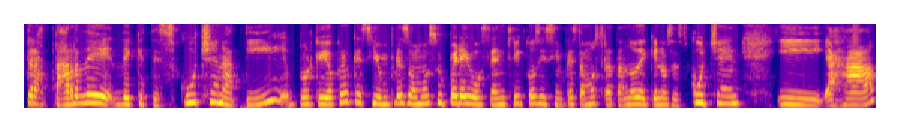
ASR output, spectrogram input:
tratar de, de, que te escuchen a ti, porque yo creo que siempre somos súper egocéntricos y siempre estamos tratando de que nos escuchen y, ajá,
